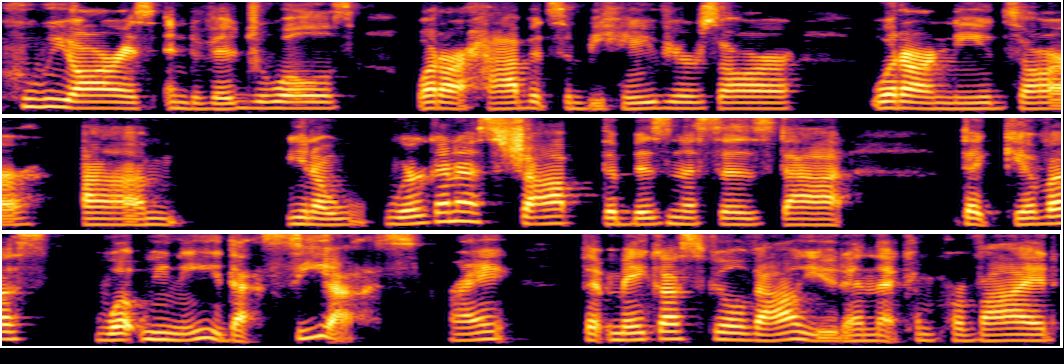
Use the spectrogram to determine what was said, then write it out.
who we are as individuals, what our habits and behaviors are, what our needs are um, you know we're going to shop the businesses that that give us what we need that see us right that make us feel valued and that can provide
